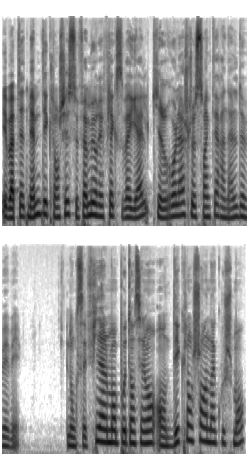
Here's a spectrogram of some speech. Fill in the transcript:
Et eh bah peut-être même déclencher ce fameux réflexe vagal qui relâche le sphincter anal de bébé. Donc c'est finalement potentiellement en déclenchant un accouchement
